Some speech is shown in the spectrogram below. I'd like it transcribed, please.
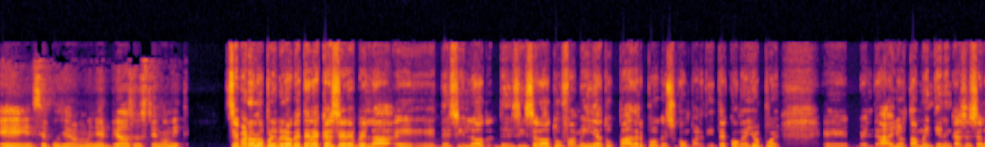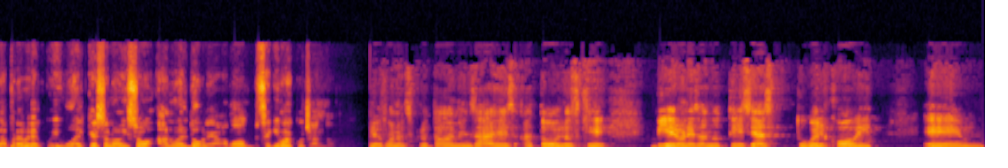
eh, se pusieron muy nerviosos. Tengo mi Sí, pero lo primero que tienes que hacer es, ¿verdad? Eh, eh, decirlo, decírselo a tu familia, a tus padres, porque si compartiste con ellos, pues, ¿verdad? Ellos también tienen que hacerse la prueba, igual que se lo hizo Anuel Doblea. Vamos, seguimos escuchando. Teléfono explotado de mensajes a todos los que vieron esas noticias. Tuve el COVID. Eh,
